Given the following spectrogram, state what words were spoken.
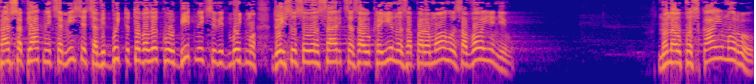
перша п'ятниця місяця, відбудьте ту велику обітницю, відбудьмо до Ісусового серця за Україну, за перемогу, за воїнів. Ну не опускаємо рук.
